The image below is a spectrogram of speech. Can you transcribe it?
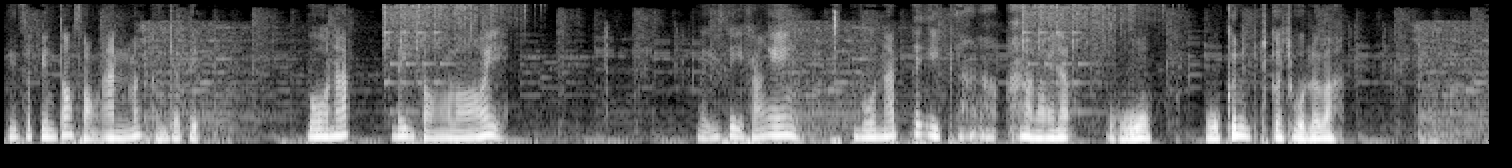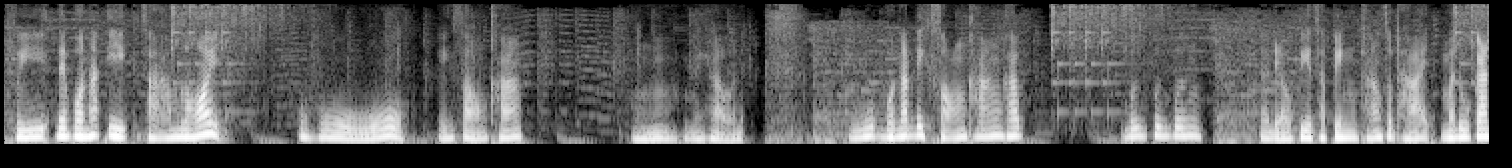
ฟรีสปินต้องสองอันมั้งถึงจะติด โบนัสได้อีกสองร้อยเหลืออีกสี่ครั้งเองโบนัสได้อีกห้าร้อยแล้วโอ้โหโอ้ขึ้นกระฉูดเลยว่ะฟรีได้โบนัสอีกสามร้อยโอ้โห อีกสองครั้ง อืม ไม่เข้าเนี่ยโอ้โหโบนัสอีกสองครั้งครับปึ้งปึ้งปึ้งแล้วเดี๋ยวฟรีสปินครั้งสุดท้าย มาดูกัน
